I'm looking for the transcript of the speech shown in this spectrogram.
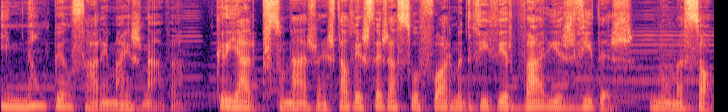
e não pensar em mais nada. Criar personagens talvez seja a sua forma de viver várias vidas numa só.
